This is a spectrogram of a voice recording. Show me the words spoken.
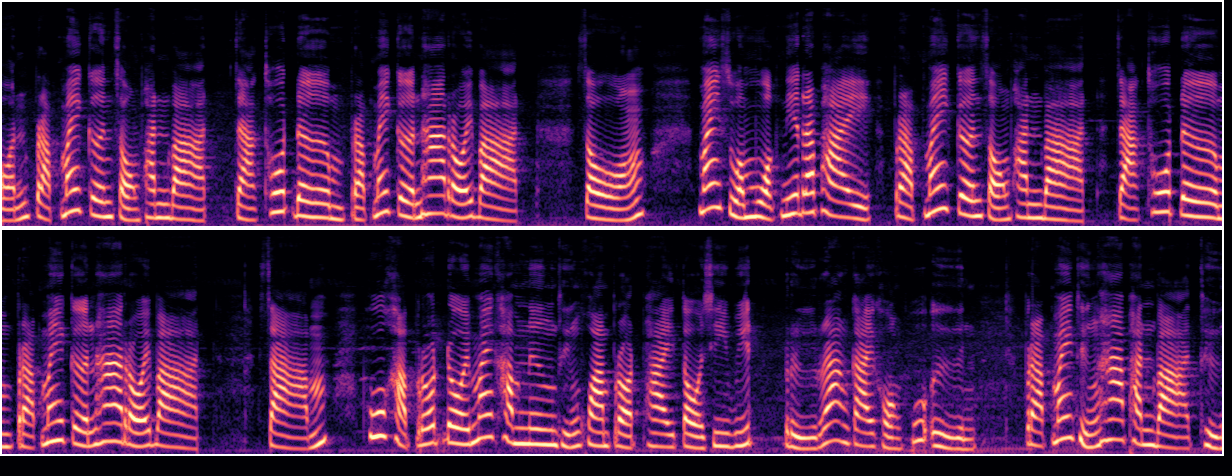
อนปรับไม่เกิน 2,000 บาท จากโทษเดิมปรับไม่เกิน 500 บาท 2. ไม่สวมหมวกนิรภัย ปรับไม่เกิน 2,000 บาท จากโทษเดิมปรับไม่เกิน 500 บาท 3. ผู้ขับรถโดยไม่คำนึงถึงความปลอดภัยต่อชีวิต หรือร่างกายของผู้อื่น ปรับไม่ถึง 5,000 บาทถึง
